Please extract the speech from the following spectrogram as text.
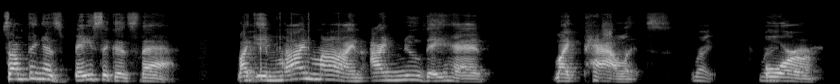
Something as basic as that. Like in my mind, I knew they had like pallets. Right. right. Or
